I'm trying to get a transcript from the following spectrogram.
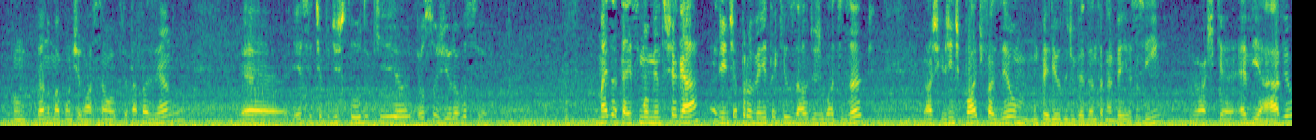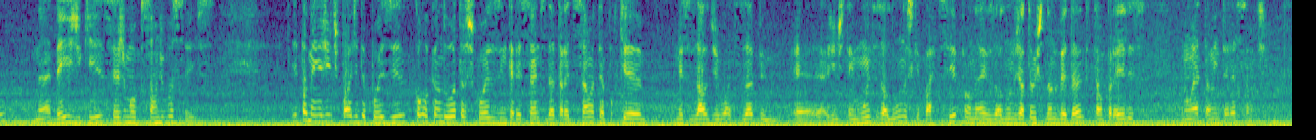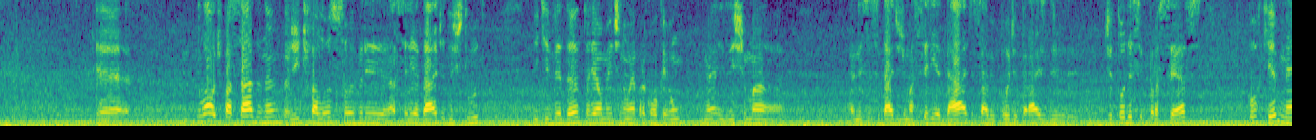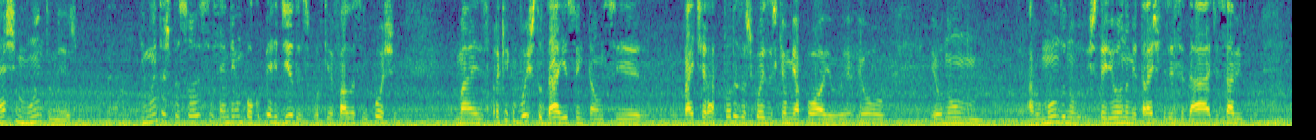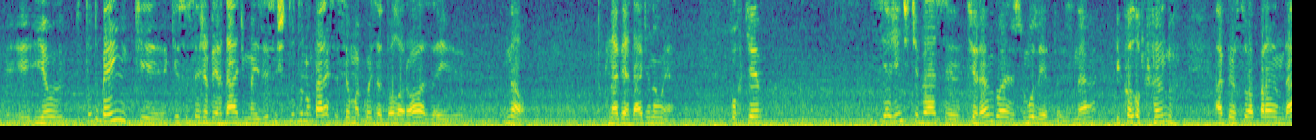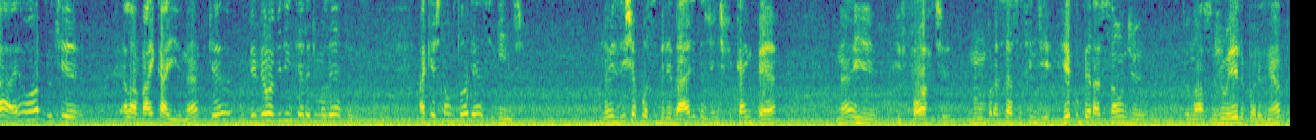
dando uma continuação ao que você está fazendo, é esse tipo de estudo que eu, eu sugiro a você. Mas até esse momento chegar, a gente aproveita aqui os áudios de WhatsApp. Eu acho que a gente pode fazer um, um período de Vedanta na veia sim. Eu acho que é, é viável, né, desde que seja uma opção de vocês. E também a gente pode depois ir colocando outras coisas interessantes da tradição, até porque nesses áudios de WhatsApp, é, a gente tem muitos alunos que participam, né? E os alunos já estão estudando Vedanta, então para eles não é tão interessante. É, no áudio passado, né, a gente falou sobre a seriedade do estudo e que Vedanta realmente não é para qualquer um, né? Existe uma a necessidade de uma seriedade, sabe, por detrás de, de todo esse processo, porque mexe muito mesmo. E muitas pessoas se sentem um pouco perdidas, porque falam assim, poxa, mas para que, que eu vou estudar isso então, se vai tirar todas as coisas que eu me apoio? Eu, eu, eu não. O mundo no exterior não me traz felicidade, sabe? E, e eu. Tudo bem que, que isso seja verdade, mas esse estudo não parece ser uma coisa dolorosa e. Não. Na verdade, não é. Porque se a gente tivesse tirando as muletas, né, e colocando a pessoa para andar, é óbvio que ela vai cair, né? Porque viveu a vida inteira de muletas. A questão toda é a seguinte: não existe a possibilidade da gente ficar em pé, né, e, e forte num processo assim de recuperação de, do nosso joelho, por exemplo,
